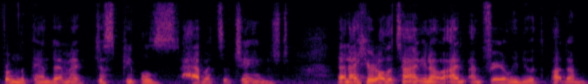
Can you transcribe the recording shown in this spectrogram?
from the pandemic, just people's habits have changed. And I hear it all the time. You know, I'm, I'm fairly new at the Putnam,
